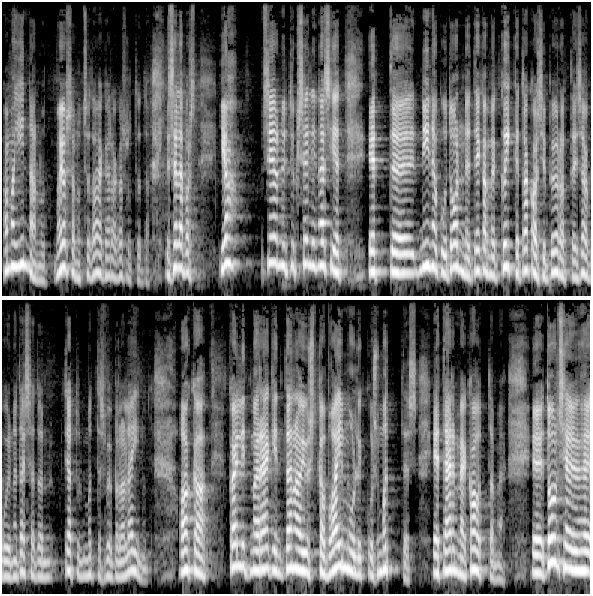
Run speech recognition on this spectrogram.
aga ma ei hinnanud, ma ei osanud seda aega ära kasutada ja sellepärast jah see on nüüd üks selline asi, et, et äh, nii nagu ta on, et ega me kõike tagasi pöörata ei saa, kui need asjad on teatud mõttes võib-olla läinud. aga kallid, ma räägin täna just ka vaimulikus mõttes, et ärme kaotame. Äh, toon siia ühe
